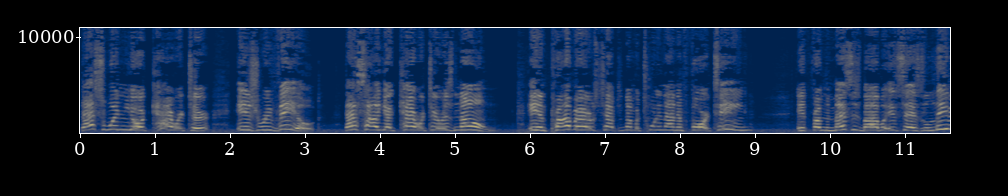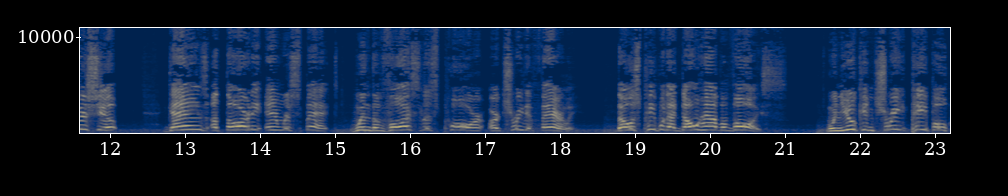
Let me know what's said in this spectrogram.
that's when your character is revealed. That's how your character is known. In Proverbs chapter number 29 and 14, it from the Message Bible, it says leadership gains authority and respect when the voiceless poor are treated fairly. Those people that don't have a voice, when you can treat people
